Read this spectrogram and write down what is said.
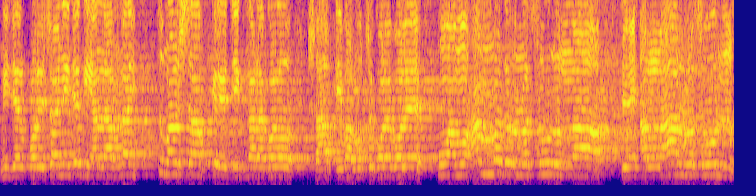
নিজের পরিচয় নিজে দিয়ে লাভ নাই। তোমার সাপকে জিজ্ঞাসা করো। সাপ এবার উঁচু করে বলে তিনি আল্লাহর রসুল।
